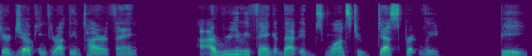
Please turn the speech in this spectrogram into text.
You're joking yeah. throughout the entire thing. I really think that it wants to desperately be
